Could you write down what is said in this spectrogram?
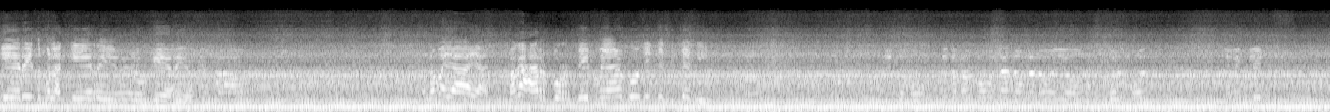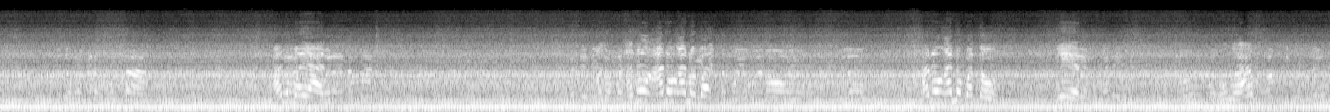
Carry. Ito palang carry. Yung oh. Ano kaya yan? Mga harbor din. May harbor din kasi dyan eh. Dito mo, dito kang pumunta ng ano, yung full moon, yung eclipse. Dito kami nagpunta. Ano ba yan? Wala naman. Kasi dito mas... Ano, anong ano ba? Mo yung ano, yung ilog. Anong ano ba to? Pier. Ano siguro yun.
